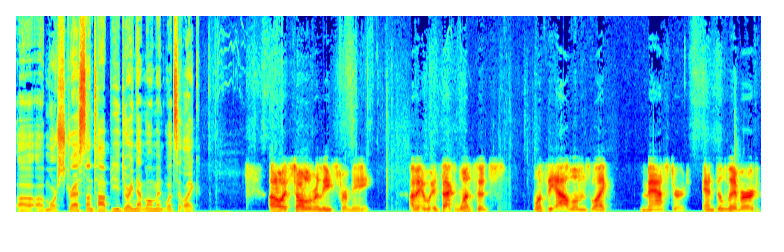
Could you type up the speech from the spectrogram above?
a, a more stress on top of you during that moment? What's it like? Oh, it's total release for me. I mean, in fact, once it's once the album's like mastered and delivered,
